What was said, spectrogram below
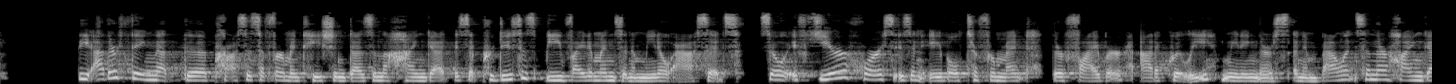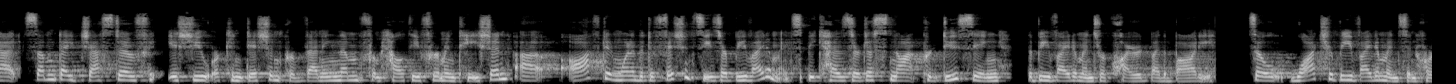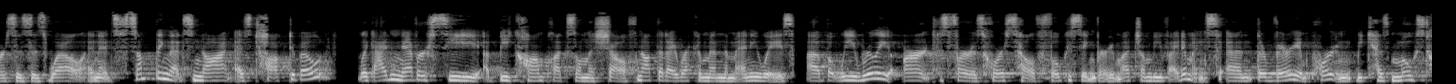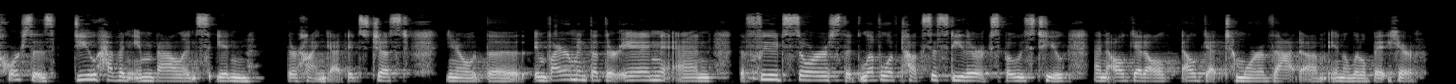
The other thing that the process of fermentation does in the hindgut is it produces B vitamins and amino acids. So if your horse isn't able to ferment their fiber adequately, meaning there's an imbalance in their hindgut, some digestive issue or condition preventing them from healthy fermentation, uh, often one of the deficiencies are B vitamins because they're just not producing the B vitamins required by the body. So watch your B vitamins in horses as well. And it's something that's not as talked about. Like I never see a B complex on the shelf. Not that I recommend them anyways, uh, but we really aren't, as far as horse health, focusing very much on B vitamins, and they're very important because most horses do have an imbalance in their hindgut. It's just, you know, the environment that they're in and the food source, the level of toxicity they're exposed to. And I'll get, I'll, I'll get to more of that um, in a little bit here.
